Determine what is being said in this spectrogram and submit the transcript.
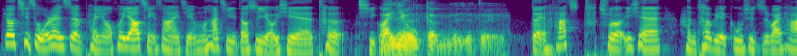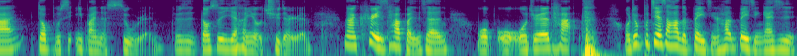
就其实我认识的朋友会邀请上来节目，他其实都是有一些特奇怪、蛮有梗的，就对。对他，除了一些很特别的故事之外，他都不是一般的素人，就是都是一些很有趣的人。那 Chris 他本身，我我我觉得他，我就不介绍他的背景，他的背景应该是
